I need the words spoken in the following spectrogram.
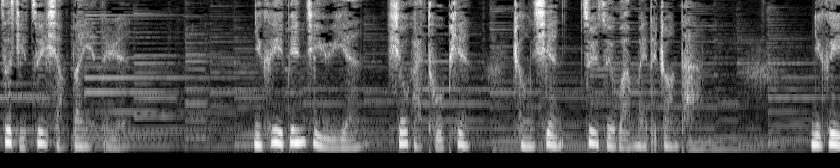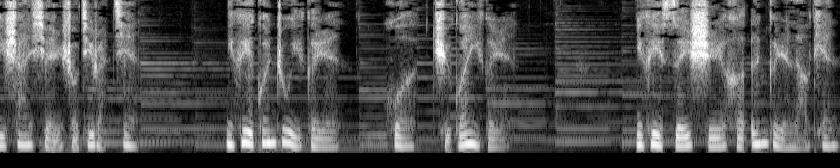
自己最想扮演的人。你可以编辑语言、修改图片，呈现最最完美的状态。你可以筛选手机软件，你可以关注一个人或取关一个人。你可以随时和 N 个人聊天，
